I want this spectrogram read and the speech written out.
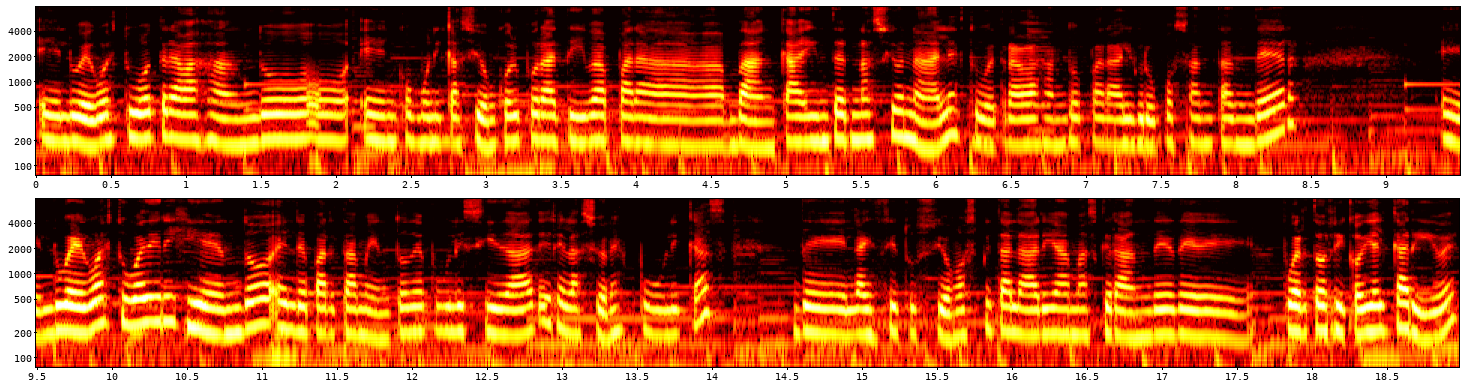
Eh, luego estuvo trabajando en comunicación corporativa para banca internacional. Estuve trabajando para el Grupo Santander. Eh, luego estuve dirigiendo el Departamento de Publicidad y Relaciones Públicas de la institución hospitalaria más grande de Puerto Rico y el Caribe.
